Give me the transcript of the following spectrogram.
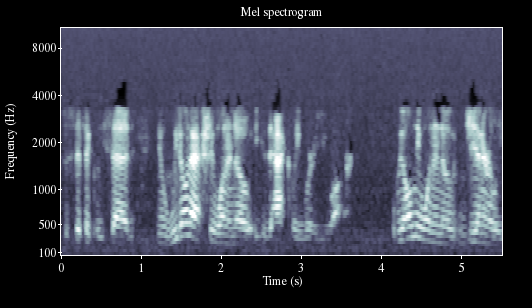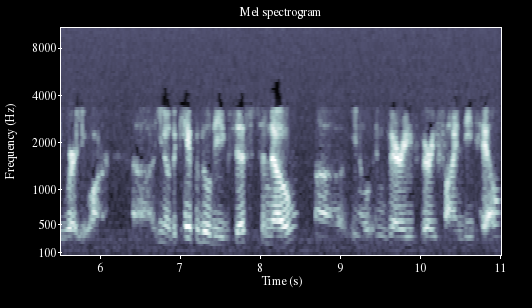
specifically said, you know, we don't actually want to know exactly where you are. We only want to know generally where you are. Uh, you know, the capability exists to know, uh, you know, in very very fine detail,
